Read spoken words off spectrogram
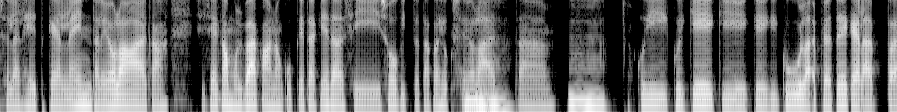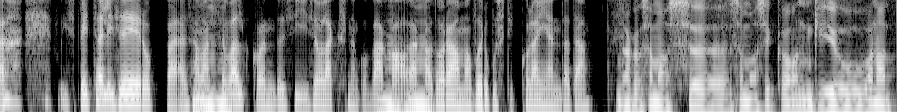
sellel hetkel endal ei ole aega, siis ega mul väga nagu kedagi edasi soovitada kahjuks ei mm. ole, et mm. Kui, kui keegi, keegi kuuleb ja tegeleb või spetsialiseerub samasse mm. valdkonda, siis oleks nagu väga-väga mm -hmm. tore oma võrgustikku laiendada. aga samas, samas ikka ongi ju vanad,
